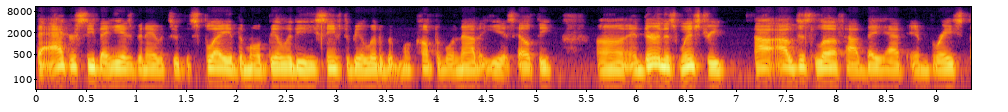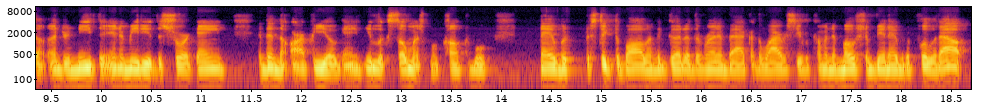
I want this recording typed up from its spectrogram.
the accuracy that he has been able to display, the mobility, he seems to be a little bit more comfortable now that he is healthy. Uh, and during this win streak, I, I, just love how they have embraced the underneath, the intermediate, the short game, and then the RPO game. He looks so much more comfortable, able to stick the ball in the gut of the running back or the wide receiver coming in motion, being able to pull it out.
